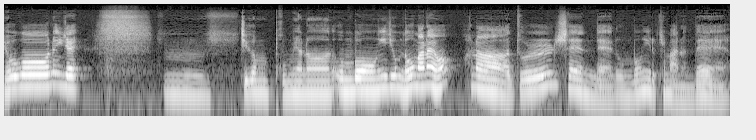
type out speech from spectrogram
요거는 이제 음, 지금 보면은 음봉이 지금 너무 많아요. 하나, 둘, 셋, 넷. 음봉이 이렇게 많은데,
